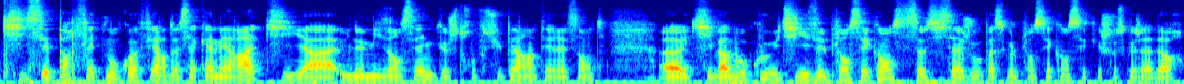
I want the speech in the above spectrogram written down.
qui sait parfaitement quoi faire de sa caméra, qui a une mise en scène que je trouve super intéressante, euh, qui va beaucoup utiliser le plan séquence, ça aussi ça joue parce que le plan séquence c'est quelque chose que j'adore.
